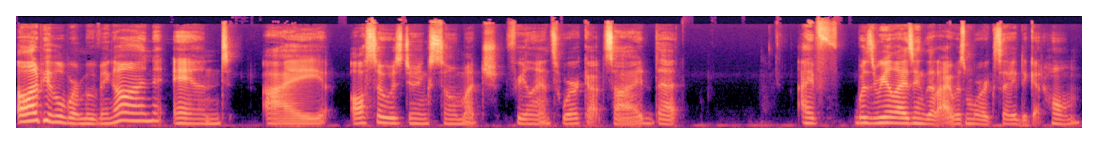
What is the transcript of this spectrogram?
a lot of people were moving on, and I also was doing so much freelance work outside that I f- was realizing that I was more excited to get home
